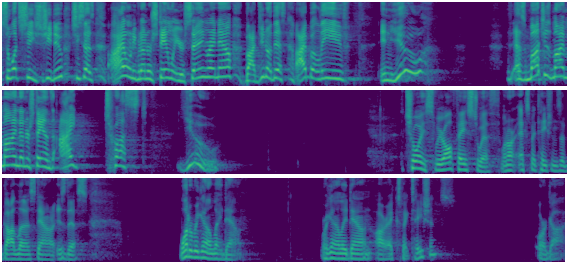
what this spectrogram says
So what she she do? She says, "I don't even understand what you're saying right now, but I do know this. I believe in you. As much as my mind understands, I trust you." The choice we're all faced with when our expectations of God let us down is this. What are we going to lay down? We're going to lay down our expectations or God.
